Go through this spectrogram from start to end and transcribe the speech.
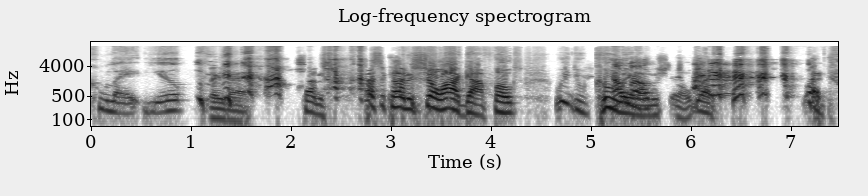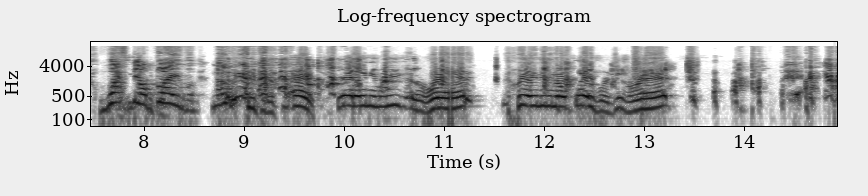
Kool Aid. Yep. Say that. that's the kind of show I got, folks. We do Kool Aid on the show, right? What? What's your flavor? No, hey, red ain't even we, uh, red. We ain't even no flavor, just red.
